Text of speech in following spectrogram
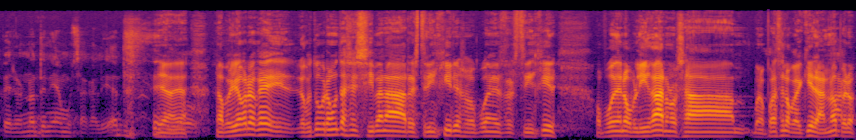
pero no tenía mucha calidad. No, pero yo creo que lo que tú preguntas es si van a restringir eso, lo pueden restringir, o pueden obligarnos a... Bueno, pueden hacer lo que quieran, ¿no? pero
